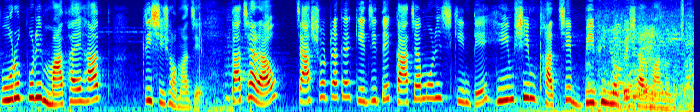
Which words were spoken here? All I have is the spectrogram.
পুরোপুরি মাথায় হাত কৃষি সমাজের। তাছাড়াও চারশো টাকা কেজিতে কাঁচামরিচ কিনতে হিমশিম খাচ্ছে বিভিন্ন পেশার মানুষজন।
